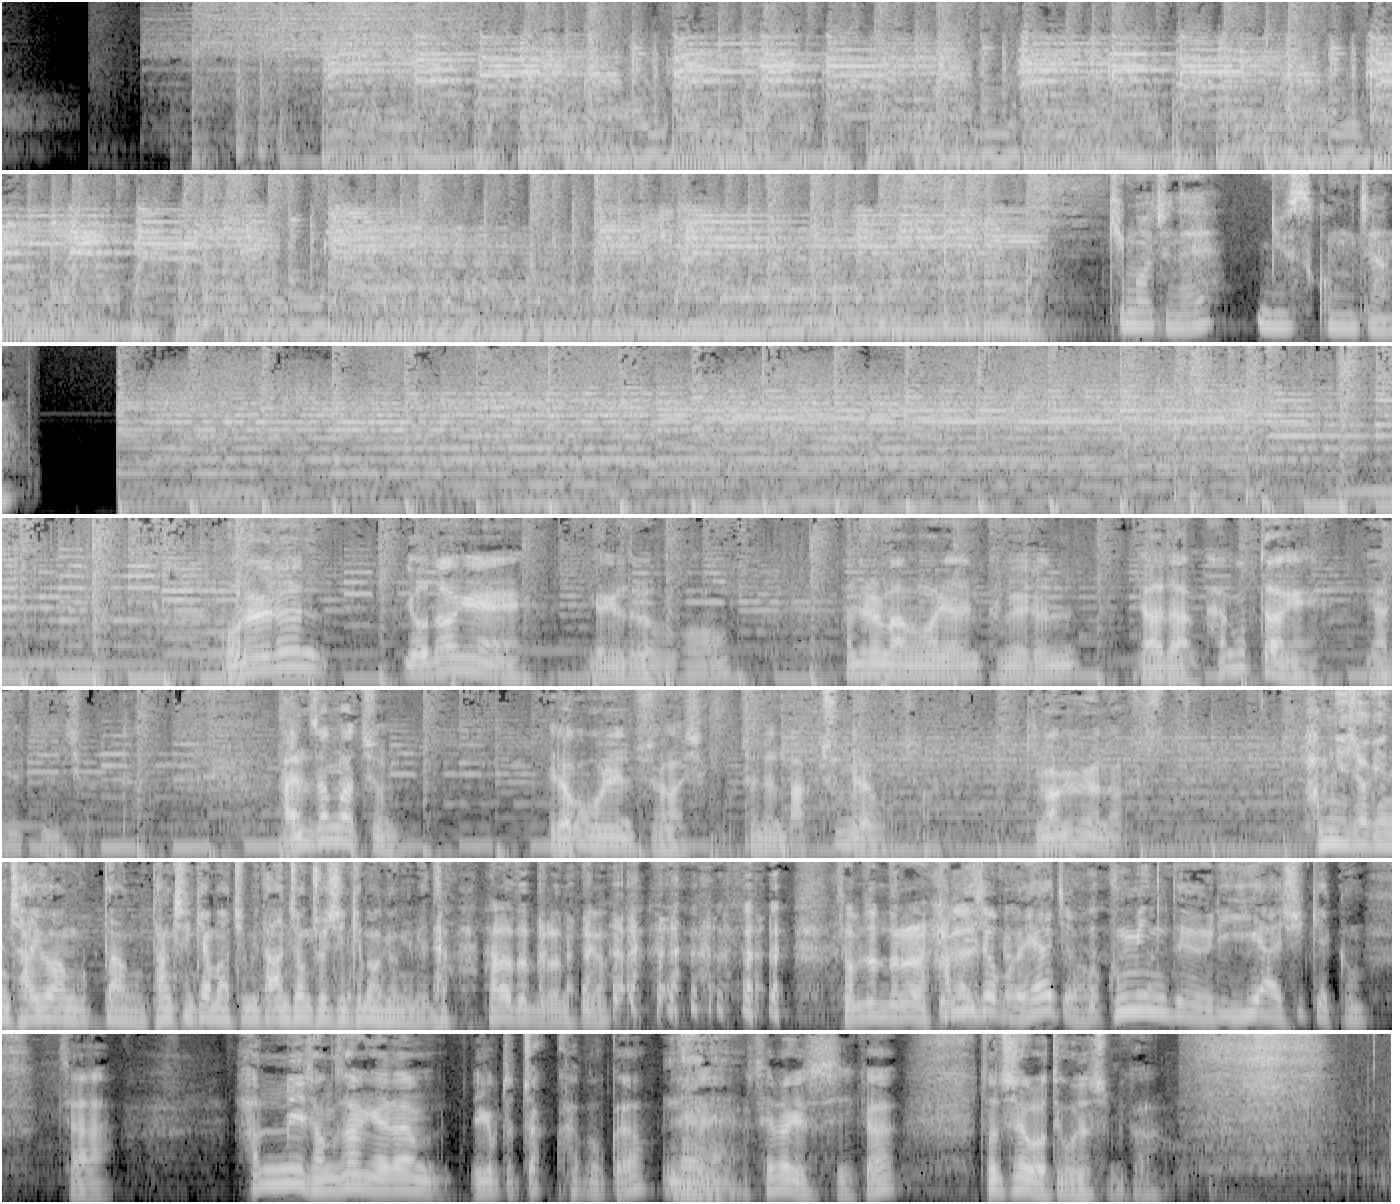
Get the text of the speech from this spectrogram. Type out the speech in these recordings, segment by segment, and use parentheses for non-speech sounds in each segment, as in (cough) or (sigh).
김어준의 뉴스 공장. 월요일은 여당의 이야기를 들어보고 한 주를 마무리하는 금요일은 야당 한국당의 이야기를 듣는 시간입니다. 안성맞춤이라고 본인은 주장하시고 저는 막춤이라고 주장합니다. 김학용 의원 나오셨습니다. 합리적인 자유한국당 당신께 맞춥니다. 안정 출신 김학용입니다. (laughs) 하나 더 늘었네요. (laughs) 점점 늘어나. 합리적으로 해야죠. 국민들이 이해할 수 있게끔. 자, 한미 정상회담 얘기부터 쫙 해볼까요? 네네. 새벽에 있었으니까 전체적으로 어떻게 보셨습니까?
